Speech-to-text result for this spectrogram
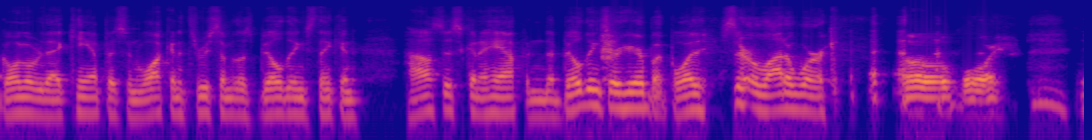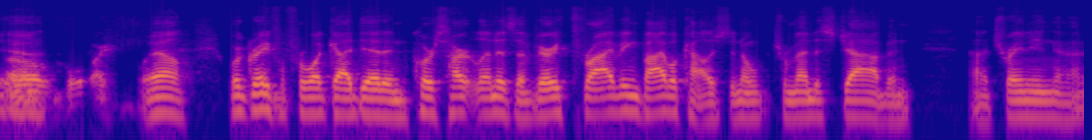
going over to that campus and walking through some of those buildings, thinking, "How's this going to happen?" The buildings are here, but boy, is there a lot of work. oh boy, yeah. oh boy. Well, we're grateful for what God did. And of course, Heartland is a very thriving Bible college, did a tremendous job and uh, training uh,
